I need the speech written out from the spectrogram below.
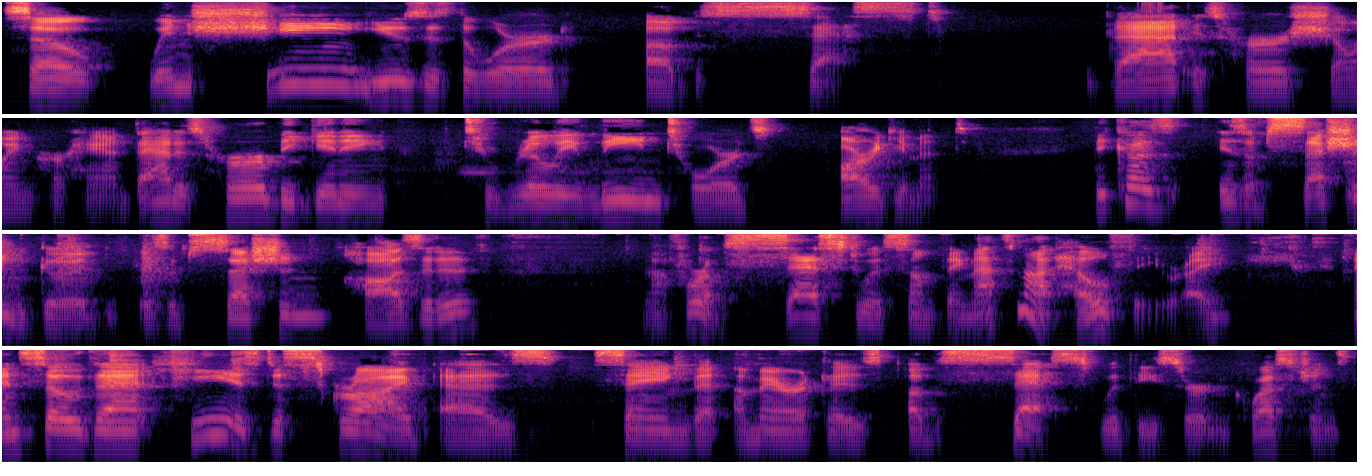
So when she uses the word obsessed, that is her showing her hand. That is her beginning to really lean towards argument. Because is obsession good? Is obsession positive? Now, if we're obsessed with something, that's not healthy, right? And so that he is described as saying that America is obsessed with these certain questions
